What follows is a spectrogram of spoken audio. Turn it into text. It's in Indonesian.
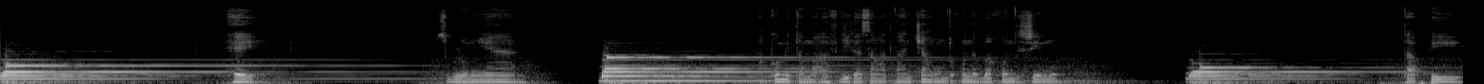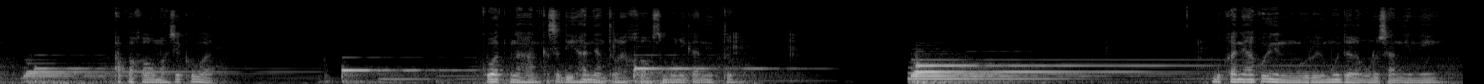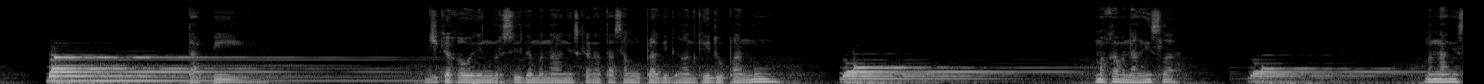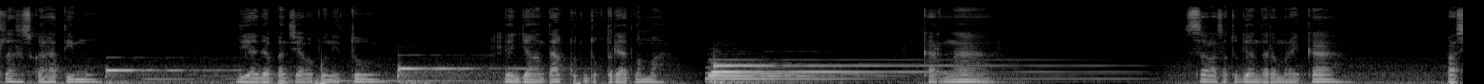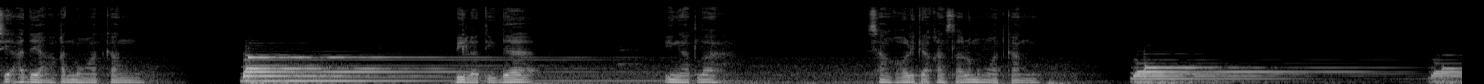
Hey, sebelumnya aku minta maaf jika sangat lancang untuk menebak kondisimu. Tapi, apa kau masih kuat? Kuat menahan kesedihan yang telah kau sembunyikan itu. Bukannya aku ingin mengguruimu dalam urusan ini, tapi jika kau ingin bersedih dan menangis karena tak sanggup lagi dengan kehidupanmu, maka menangislah. Menangislah sesuka hatimu di hadapan siapa pun itu, dan jangan takut untuk terlihat lemah, karena salah satu di antara mereka pasti ada yang akan menguatkanmu. Bila tidak, ingatlah, sang kolik akan selalu menguatkanmu. thank you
